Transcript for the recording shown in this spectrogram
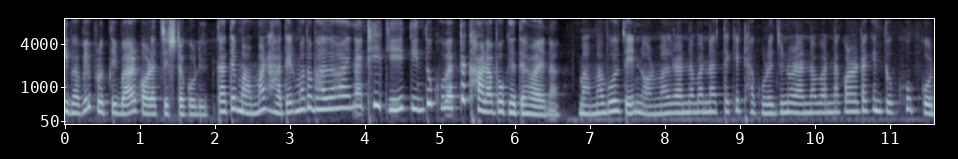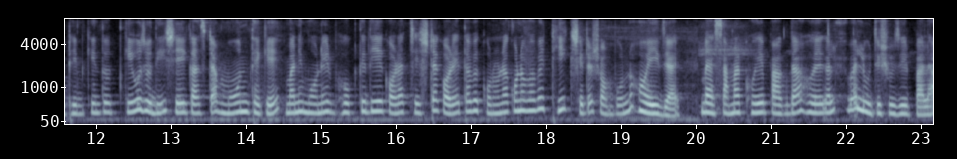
এইভাবে প্রতিবার করার চেষ্টা করি। তাতে মাম্মার হাতের মতো ভালো হয় না ঠিকই, কিন্তু খুব একটা খারাপও খেতে হয় না। মাম্মা বলতে নর্মাল রান্নাবান্নার থেকে ঠাকুরের জন্য রান্না বান্না করাটা কিন্তু খুব কঠিন, কিন্তু কেউ যদি সেই কাজটা মন থেকে মানে মনের ভক্তি দিয়ে করার চেষ্টা করে, তবে কোনো না কোনোভাবে ঠিক সেটা সম্পূর্ণ হয়েই যায়। ব্যাস, আমার খয়ে পাকদা হয়ে গেল এবার লুচি সুজির পালা।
